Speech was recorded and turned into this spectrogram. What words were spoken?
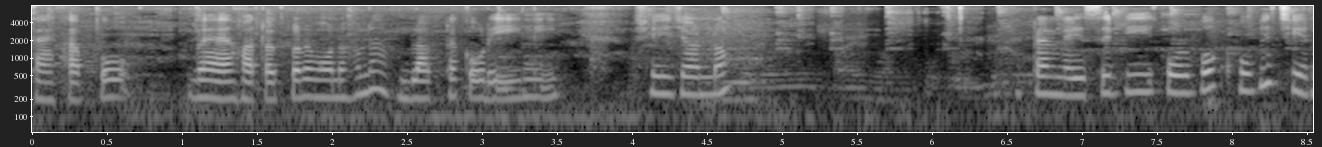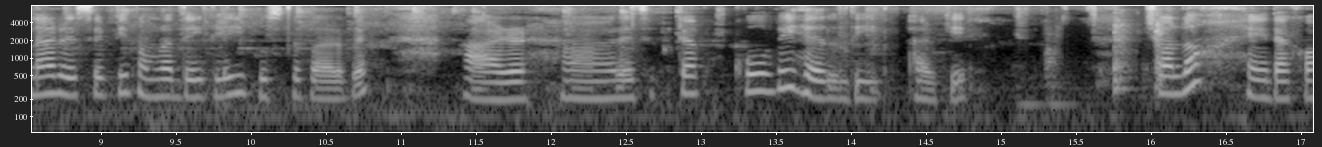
দেখাবো। হঠাৎ করে মনে হলো ব্লগটা করেই নিই। সেই জন্য একটা রেসিপি করব। খুবই চেনা রেসিপি তোমরা দেখলেই বুঝতে পারবে। আর রেসিপিটা খুবই হেলদি আর কি চলো, এই দেখো,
